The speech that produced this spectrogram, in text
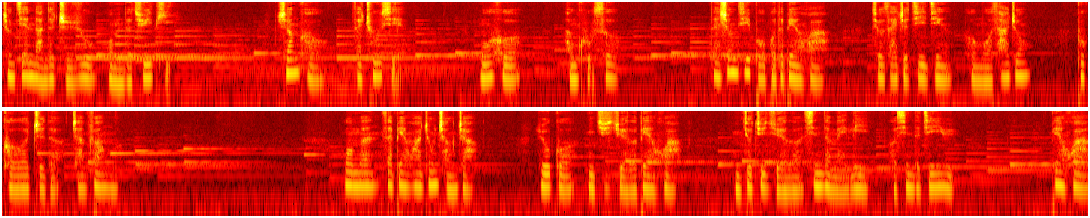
正艰难地植入我们的躯体。伤口在出血，磨合很苦涩，但生机勃勃的变化就在这寂静和摩擦中不可遏制地绽放了。我们在变化中成长。如果你拒绝了变化，你就拒绝了新的美丽和新的机遇。变化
